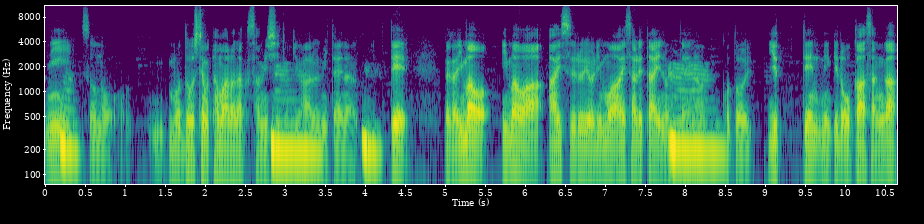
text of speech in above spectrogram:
に、うん。そのもうどうしてもたまらなく寂しい時があるみたいなうん。でだから今は今は愛するよりも愛されたいのみたいなことを言ってんねんけど、お母さんが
